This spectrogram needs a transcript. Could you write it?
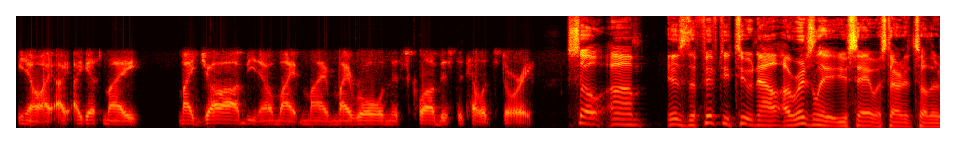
you know i i, I guess my my job you know my my my role in this club is to tell its story So, um, is the 52 now? Originally, you say it was started so there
